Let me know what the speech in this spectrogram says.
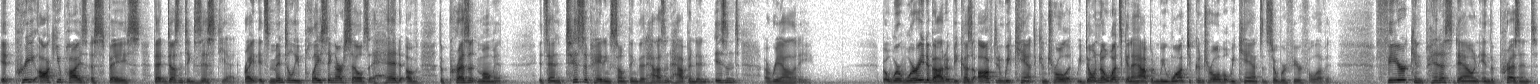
It preoccupies a space that doesn't exist yet, right? It's mentally placing ourselves ahead of the present moment. It's anticipating something that hasn't happened and isn't a reality. But we're worried about it because often we can't control it. We don't know what's going to happen. We want to control, but we can't, and so we're fearful of it. Fear can pin us down in the present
